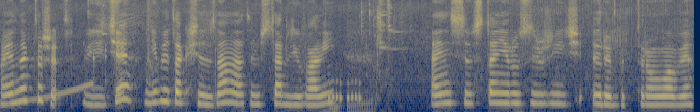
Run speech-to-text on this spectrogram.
a jednak to szedł. Widzicie? Niby tak się znam na tym Stardew Valley, a nie jestem w stanie rozróżnić ryby, którą łowię.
